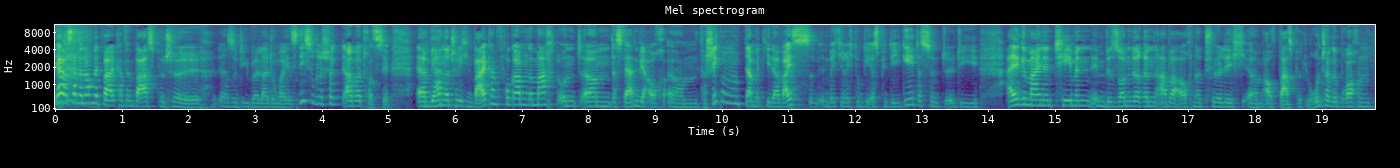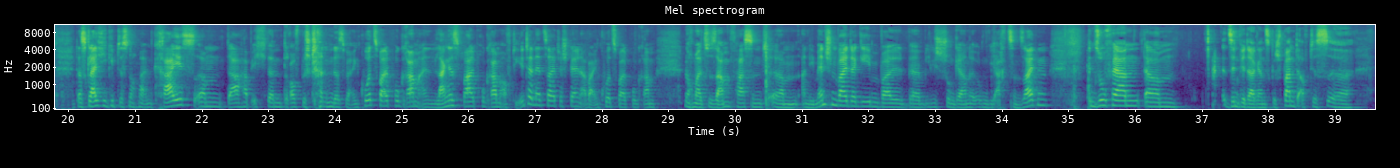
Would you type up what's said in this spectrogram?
Ja, was haben wir noch mit Wahlkampf im Basbüttel? Also die Überleitung war jetzt nicht so geschickt, aber trotzdem. Ähm, wir haben natürlich ein Wahlkampfprogramm gemacht und ähm, das werden wir auch ähm, verschicken, damit jeder weiß, in welche Richtung die SPD geht. Das sind äh, die allgemeinen Themen im Besonderen, aber auch natürlich ähm, auf Basbüttel runtergebrochen. Das gleiche gibt es nochmal im Kreis. Ähm, da habe ich dann darauf bestanden, dass wir ein Kurzwahlprogramm, ein langes Wahlprogramm auf die Internetseite stellen, aber ein Kurzwahlprogramm nochmal zusammen zusammenfassend ähm, an die Menschen weitergeben, weil wer liest schon gerne irgendwie 18 Seiten. Insofern ähm, sind wir da ganz gespannt auf das, äh,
